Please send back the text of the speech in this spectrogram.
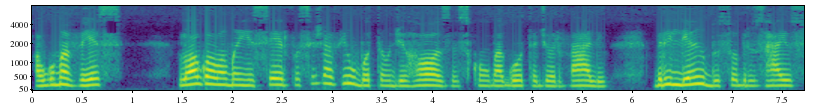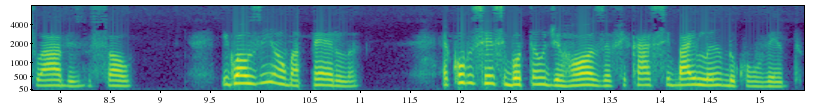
Alguma vez, logo ao amanhecer, você já viu um botão de rosas com uma gota de orvalho brilhando sobre os raios suaves do sol? Igualzinho a uma pérola, é como se esse botão de rosa ficasse bailando com o vento.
